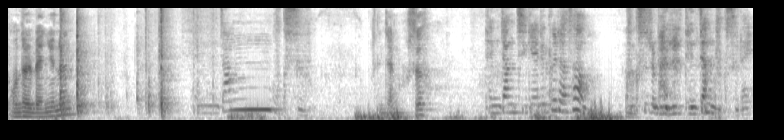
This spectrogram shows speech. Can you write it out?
오늘 메뉴는 된장국수. 된장국수. 된장찌개를 끓여서 국수를 말면 된장국수래.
